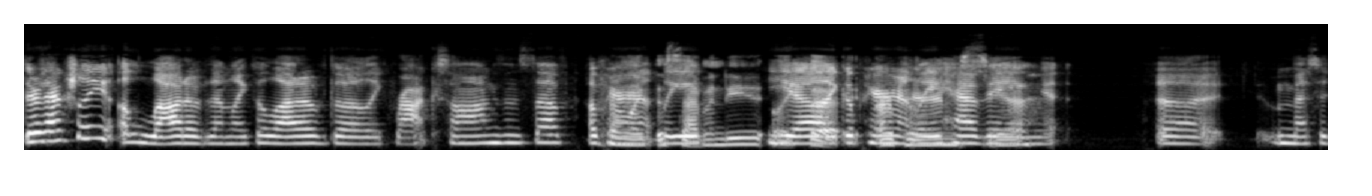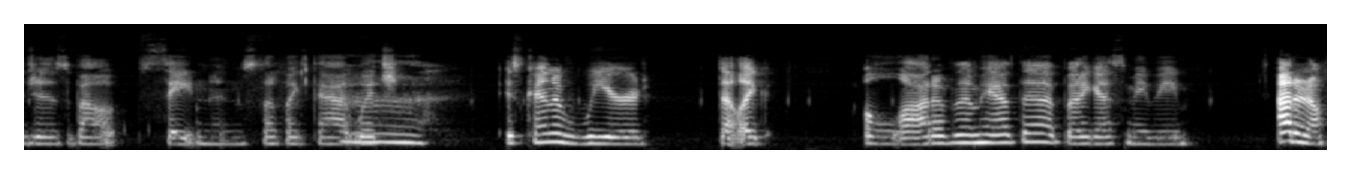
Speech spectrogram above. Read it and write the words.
there's actually a lot of them like a lot of the like rock songs and stuff from like the apparently 70s. Like yeah the- like apparently parents, yeah. having uh messages about satan and stuff like that which is kind of weird that like a lot of them have that, but I guess maybe I don't know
